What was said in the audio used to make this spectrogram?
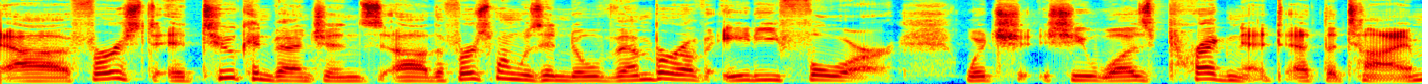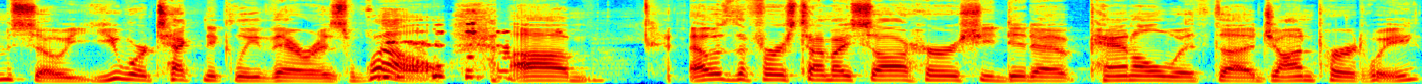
uh, first at two conventions. Uh, the first one was in November of 84, which she was pregnant at the time. So you were technically there as well. um, that was the first time I saw her. She did a panel with uh, Jon Pertwee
